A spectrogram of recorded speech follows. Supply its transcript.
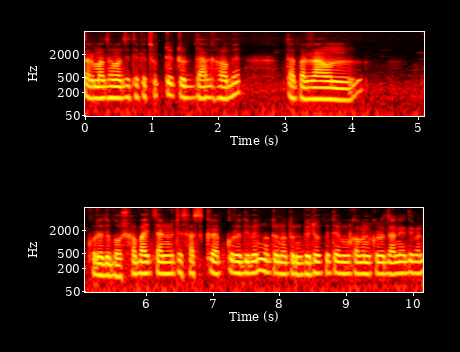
তার মাঝামাঝি থেকে ছোট্ট একটু দাগ হবে। তারপর রাউন্ড করে দেব। সবাই চ্যানেলটি সাবস্ক্রাইব করে দিবেন, নতুন নতুন ভিডিও পেতে এমন কমেন্ট করে জানিয়ে দিবেন।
